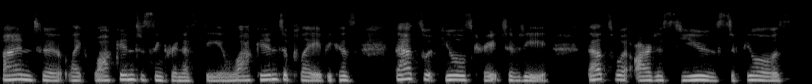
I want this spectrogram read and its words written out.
fun to like walk into synchronicity and walk into play because that's what fuels creativity. That's what artists use to fuel is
